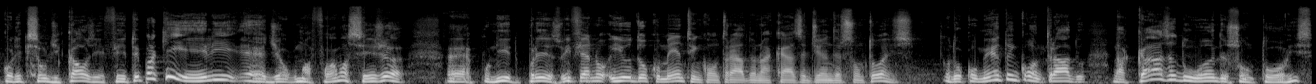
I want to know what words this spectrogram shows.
conexão de causa e efeito, para que ele, é, de alguma forma, seja é, punido, preso. E o documento encontrado na casa de Anderson Torres? O documento encontrado na casa do Anderson Torres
